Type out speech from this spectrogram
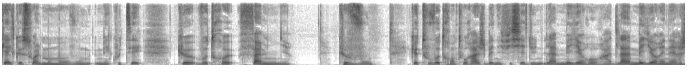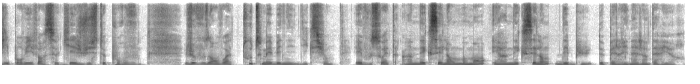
quel que soit le moment où vous m'écoutez, que votre famille, que vous que tout votre entourage bénéficie de la meilleure aura, de la meilleure énergie pour vivre ce qui est juste pour vous. Je vous envoie toutes mes bénédictions et vous souhaite un excellent moment et un excellent début de pèlerinage intérieur.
